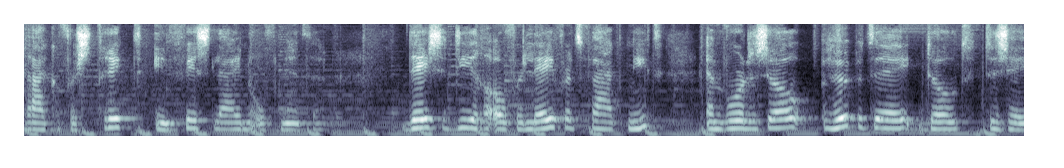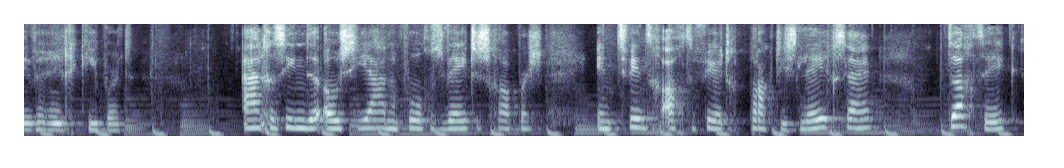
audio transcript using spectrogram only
raken verstrikt in vislijnen of netten. Deze dieren overleven het vaak niet en worden zo huppatee dood de zee weer ingekieperd. Aangezien de oceanen volgens wetenschappers in 2048 praktisch leeg zijn, dacht ik,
